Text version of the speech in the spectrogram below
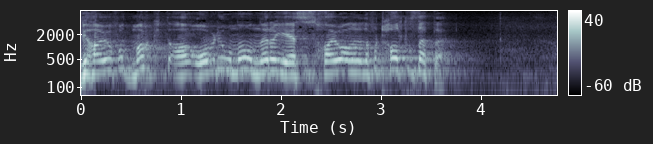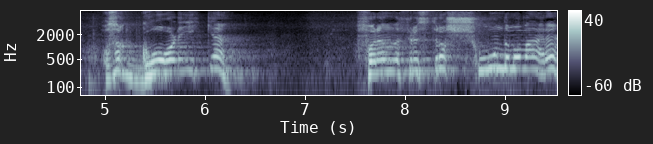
Vi har jo fått makt over de onde ånder, og Jesus har jo allerede fortalt oss dette. Og så går det ikke. For en frustrasjon det må være.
